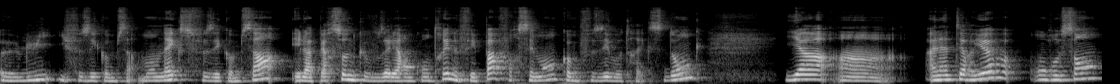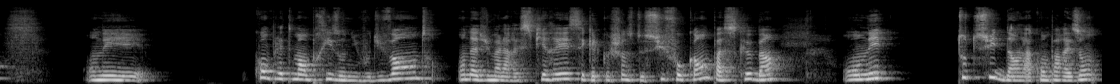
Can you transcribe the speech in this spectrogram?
euh, lui, il faisait comme ça, mon ex faisait comme ça, et la personne que vous allez rencontrer ne fait pas forcément comme faisait votre ex. Donc, il y a un, à l'intérieur, on ressent, on est complètement prise au niveau du ventre, on a du mal à respirer, c'est quelque chose de suffocant parce que ben on est tout de suite dans la comparaison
